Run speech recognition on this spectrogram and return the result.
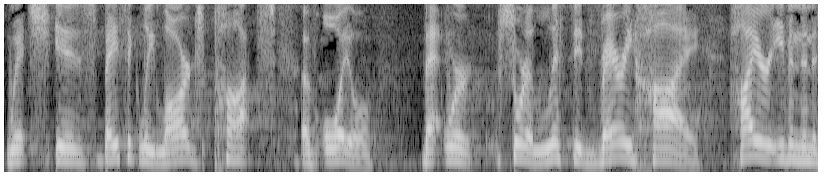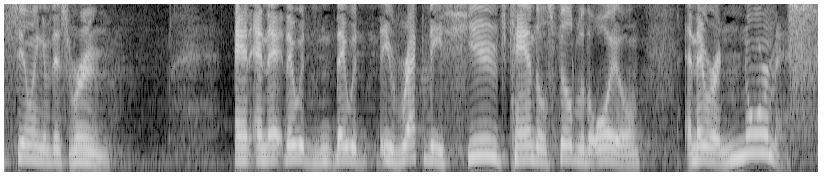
which is basically large pots of oil that were sort of lifted very high, higher even than the ceiling of this room. And, and they, they, would, they would erect these huge candles filled with oil, and they were enormous.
